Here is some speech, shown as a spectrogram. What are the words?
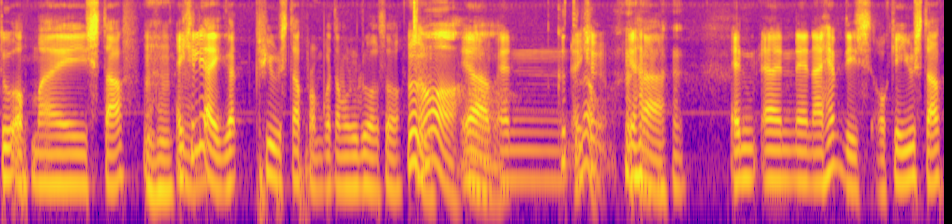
two of my staff. Actually, I got few stuff from Kota Marudu also. Oh. Yeah, Oh. and Good to know. actually, yeah, and and and I have this OKU stuff.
